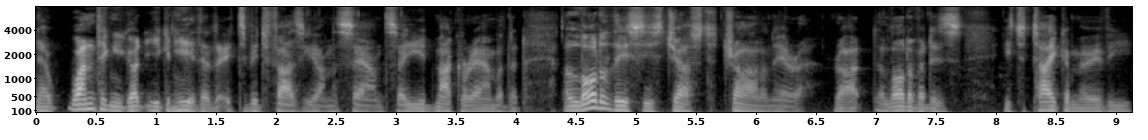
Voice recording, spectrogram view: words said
now, one thing you got, you can hear that it's a bit fuzzy on the sound, so you'd muck around with it. A lot of this is just trial and error, right? A lot of it is is to take a movie,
